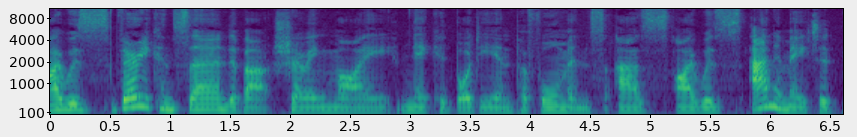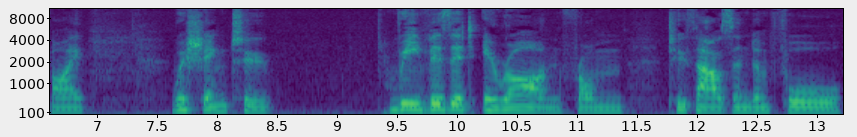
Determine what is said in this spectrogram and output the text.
I was very concerned about showing my naked body in performance as I was animated by wishing to revisit Iran from 2004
